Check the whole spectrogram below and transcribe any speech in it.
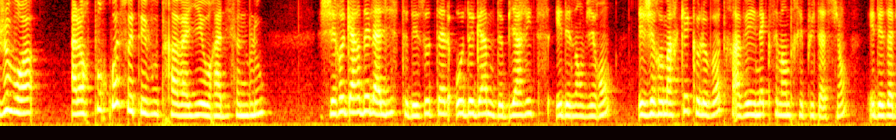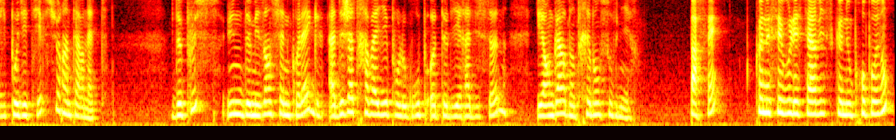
Je vois. Alors pourquoi souhaitez-vous travailler au Radisson Blue? J'ai regardé la liste des hôtels haut de gamme de Biarritz et des environs et j'ai remarqué que le vôtre avait une excellente réputation et des avis positifs sur Internet. De plus, une de mes anciennes collègues a déjà travaillé pour le groupe hôtelier Radisson et en garde un très bon souvenir. Parfait. Connaissez-vous les services que nous proposons?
